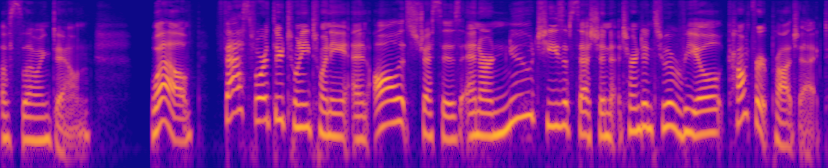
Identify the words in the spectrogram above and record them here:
of slowing down. Well, Fast forward through 2020 and all its stresses, and our new cheese obsession turned into a real comfort project.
